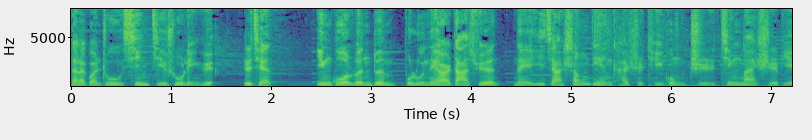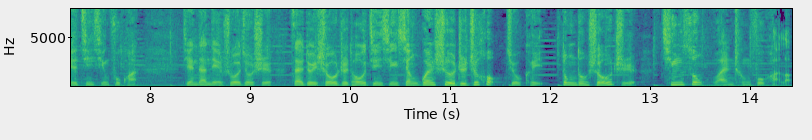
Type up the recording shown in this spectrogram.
再来关注新技术领域。日前，英国伦敦布鲁内尔大学内一家商店开始提供指静脉识别进行付款。简单点说，就是在对手指头进行相关设置之后，就可以动动手指，轻松完成付款了。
